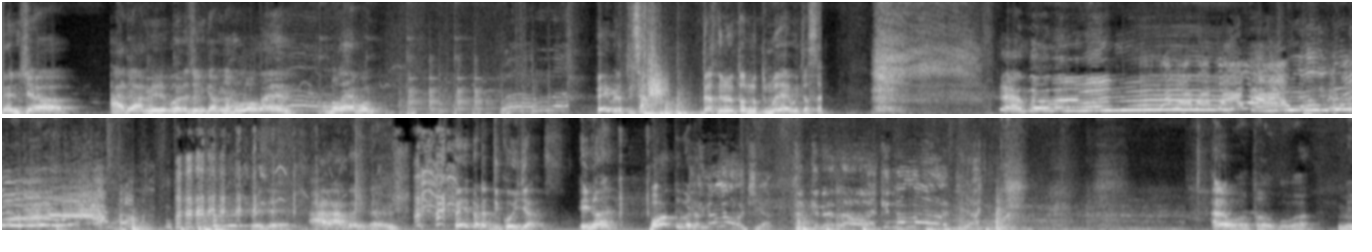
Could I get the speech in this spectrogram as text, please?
টেনশন। আরে আমি বলেছেন কি আপনার লগায়েন। লগায় বল। এই বেটা তুই সাপ দেখ না তোর নতুন ভাই হইতাছে এই বেটা তুই কই যাস? এই আরে বাবা তাও বাবা তুমি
